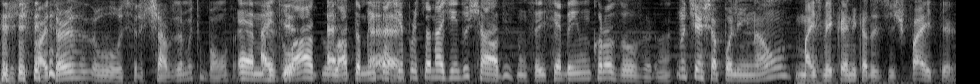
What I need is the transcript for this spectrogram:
Street Fighter, o Street Chaves é muito bom. É, mas Aqui, lá, é, lá também é. só tinha personagem do Chaves. Não sei se é bem um crossover, né? Não tinha Chapolin, não? Mais mecânica do Street Fighter.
